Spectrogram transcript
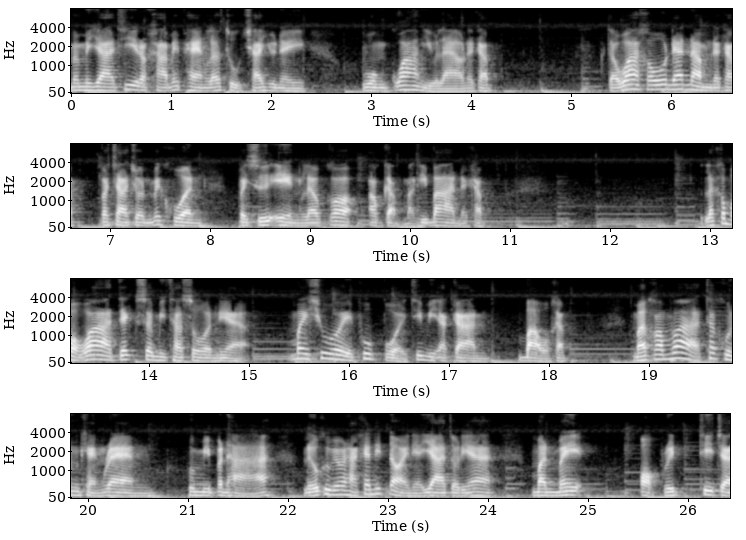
มันเป็นยาที่ราคาไม่แพงแล้วถูกใช้อยู่ในวงกว้างอยู่แล้วนะครับ แต่ว่าเขาแนะนำนะครับประชาชนไม่ควรไปซื้อเองแล้วก็เอากลับมาที่บ้านนะครับ แล้วเขาบอกว่าเด็กซามิทาโซนเนี่ยไม่ช่วยผู้ป่วยที่มีอาการเบาครับ หมายความว่าถ้าคุณแข็งแรงคุณมีปัญหา หรือว่าคุณมีปัญหาแค่นิดหน่อยเนี่ยยาตัวนี้มันไม่ออกฤทธิ์ที่จะ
